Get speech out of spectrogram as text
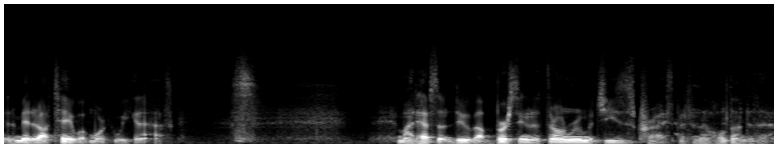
In a minute, I'll tell you what more we can ask. It might have something to do about bursting in the throne room of Jesus Christ, but hold on to that.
